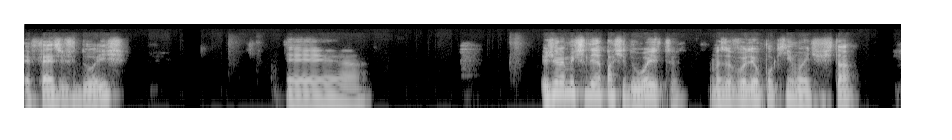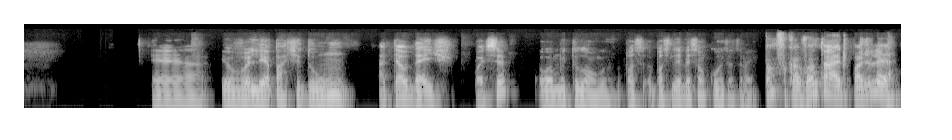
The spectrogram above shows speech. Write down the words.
Efésios 2 é... Eu geralmente leio a partir do 8, mas eu vou ler um pouquinho antes, tá? É, eu vou ler a partir do 1 até o 10. Pode ser? Ou é muito longo? Eu posso, eu posso ler a versão curta também. Não, fica à vontade, pode ler.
